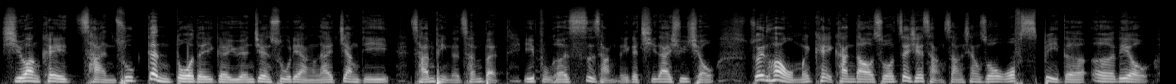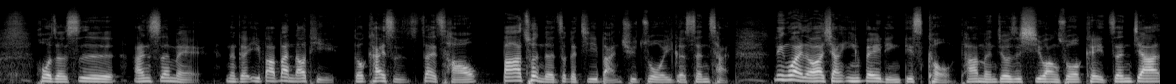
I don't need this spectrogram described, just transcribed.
希望可以产出更多的一个元件数量来降低产品的成本，以符合市场的一个期待需求。所以的话，我们可以看到说，这些厂商像说 Wolfspeed 二六，或者是安森美那个一发半导体，都开始在朝。八寸的这个基板去做一个生产。另外的话，像英飞凌、DISCO，他们就是希望说可以增加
